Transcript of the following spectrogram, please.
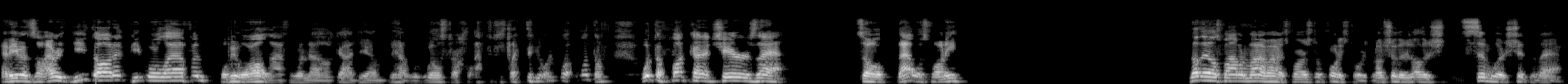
And even so, every, he thought it. People were laughing. Well, people were all laughing when, uh, goddamn, yeah, when Will started laughing. Just like, dude, like, what, what the, what the fuck kind of chair is that? So that was funny. Nothing else popping in my mind as far as the funny stories, but I'm sure there's other sh- similar shit to that.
